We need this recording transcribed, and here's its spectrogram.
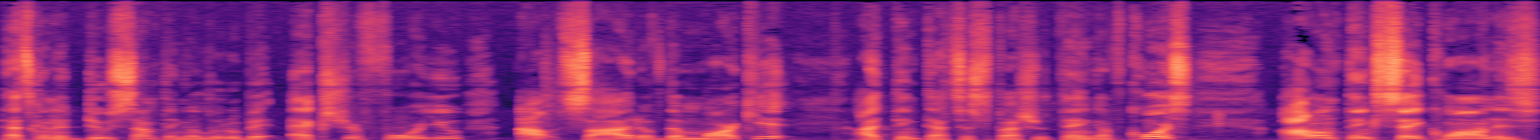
that's going to do something a little bit extra for you outside of the market, I think that's a special thing. Of course, I don't think Saquon is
